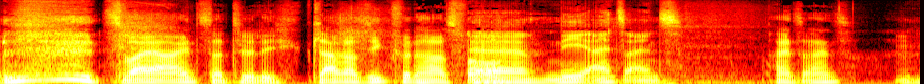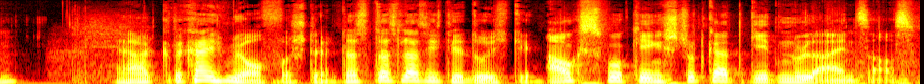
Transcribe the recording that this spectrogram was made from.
2-1 natürlich. Klarer Sieg für den HSV. Äh, nee, 1-1. 1-1. Ja, da kann ich mir auch vorstellen. Das, das lasse ich dir durchgehen. Augsburg gegen Stuttgart geht 0-1 aus.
